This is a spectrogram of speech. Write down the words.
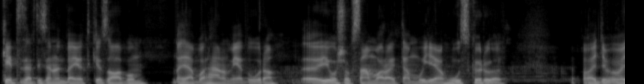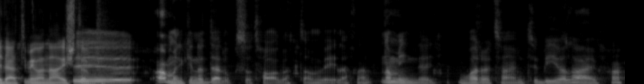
2015-ben jött ki az album, nagyjából 3 óra. Jó sok szám van rajtam, ilyen 20 körül. Vagy, vagy lehet, hogy még annál is több. Ö, amelyik én a Deluxe-ot hallgattam véletlen. Na mindegy. What a time to be alive, ha?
